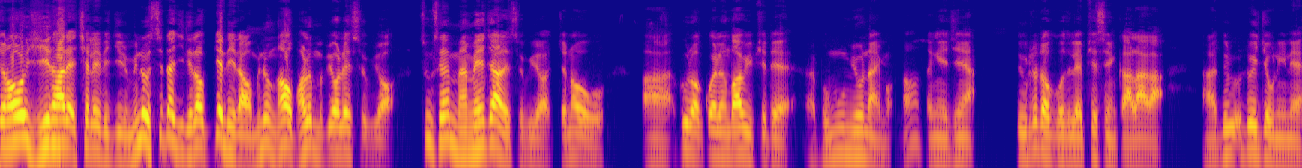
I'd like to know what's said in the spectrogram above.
ကျွန်တော်တို့ရေးထားတဲ့အချက်လက်တွေကြည့်လို့မင်းတို့စစ်တပ်ကြီးတွေလောက်ပြက်နေတာကိုမင်းတို့ငါ့ကိုဘာလို့မပြောလဲဆိုပြီးတော့စူဆဲမန်မဲကြတယ်ဆိုပြီးတော့ကျွန်တော်ကိုအာအခုတော့ကွယ်လွန်သွားပြီဖြစ်တဲ့ဘူမူမျိုးနိုင်ပေါ့နော်တငယ်ချင်းကသူလွတ်တော်ကိုယ်စားလှယ်ဖြစ်စဉ်ကာလကအာသူအတွေ့အကြုံတွေနဲ့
